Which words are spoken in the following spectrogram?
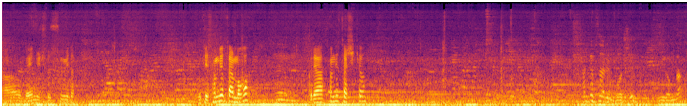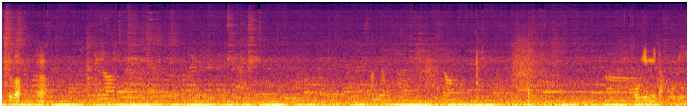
아 메뉴 좋습니다. 어때 삼겹살 먹어? 그래 삼겹살 시켜 삼겹살이 뭐지? 이건가? 그거 응. 그럼 삼겹살 좀 어, 고기입니다 고기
